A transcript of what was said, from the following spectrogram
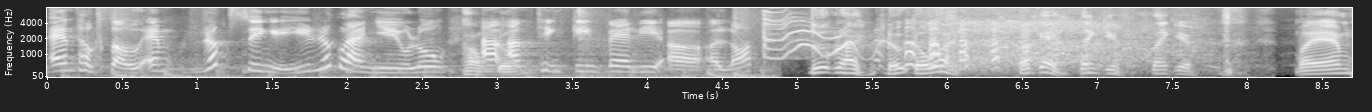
Em thật sự em rất suy nghĩ rất là nhiều luôn. Không, I- đúng. I'm thinking very uh, a lot. Được rồi được đủ rồi. Ok thank you thank you. Mời em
